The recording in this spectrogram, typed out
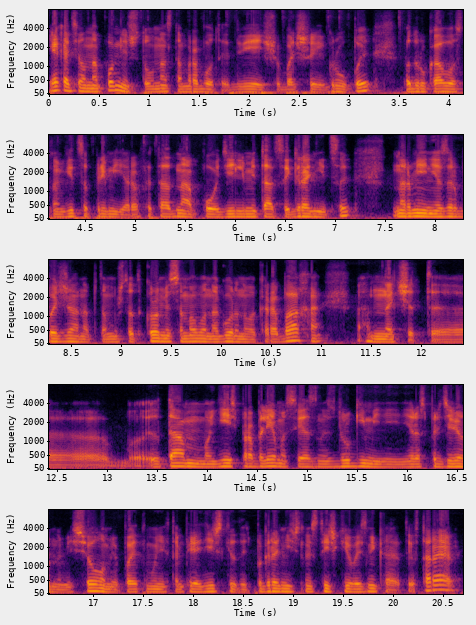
Я хотел напомнить, что у нас там работают две еще большие группы под руководством вице-премьеров. Это одна по делимитации границы на Армении и Азербайджана, потому что кроме самого Нагорного Карабаха, значит, э, там есть проблемы, связанные с другими нераспределенными селами, поэтому у них там периодически вот эти пограничные стычки возникают. И вторая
